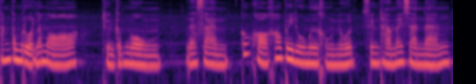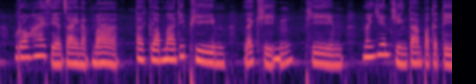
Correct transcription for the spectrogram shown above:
ทั้งตำรวจและหมอ ถึงกับงง และซันก็ขอเข้าไปดูมือของนุชซึ่งทำให้ซันนั้นร้องไห้เสียใจหนักมาก ตัดกลับมาที่พีมและขิง พีมมาเยี่ยมขิงตามปกติ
